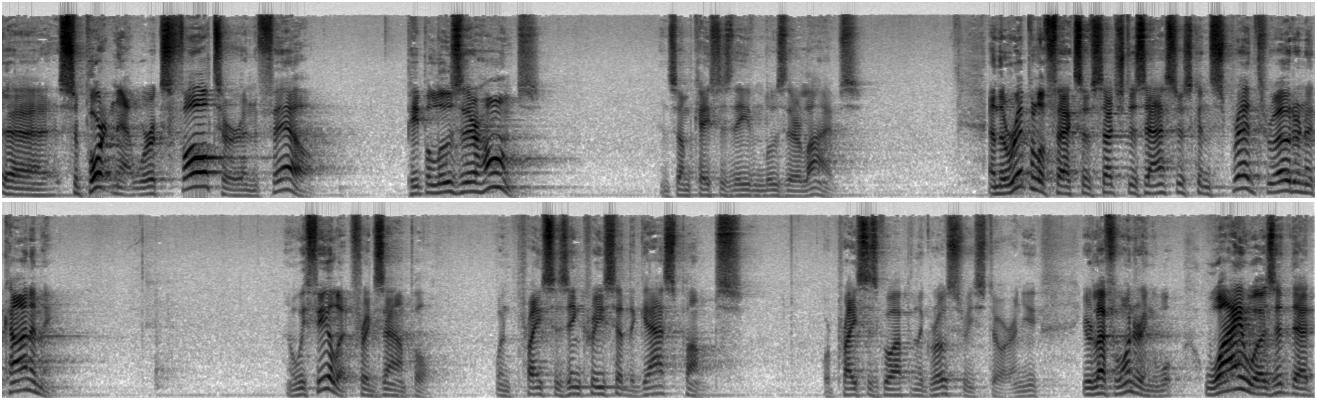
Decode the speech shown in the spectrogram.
uh, support networks falter and fail. People lose their homes. In some cases, they even lose their lives. And the ripple effects of such disasters can spread throughout an economy. And we feel it, for example, when prices increase at the gas pumps or prices go up in the grocery store. And you, you're left wondering why was it that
